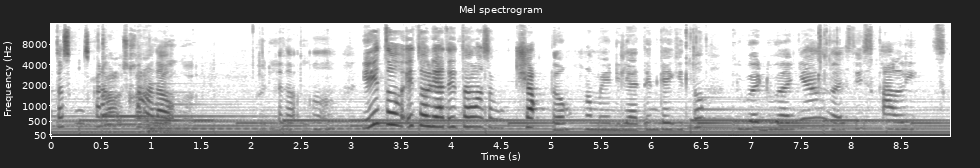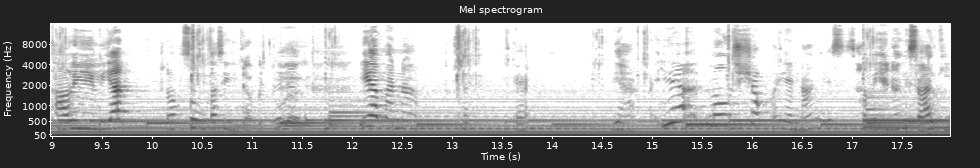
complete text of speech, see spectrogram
atas kan sekarang kalau sekarang tahu. nggak uh, ya itu itu lihat itu langsung shock dong namanya diliatin kayak gitu. Dua-duanya nggak sih? Sekali sekali lihat langsung pasti dapet, iya mana? Ya ya mau shock ya nangis. Sampai ya nangis lagi.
